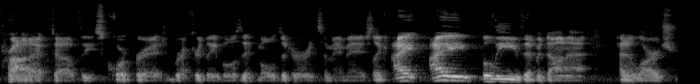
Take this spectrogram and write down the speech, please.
product of these corporate record labels that molded her in some image. Like I, I believe that Madonna had a large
